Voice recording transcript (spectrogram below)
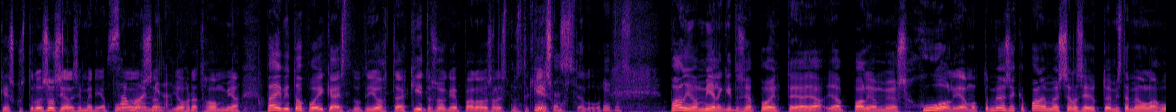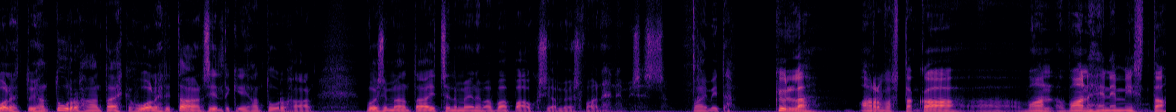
keskustelua sosiaalisen median puolella, jossa johdat hommia. Päivi Topo, Ikäinstituutin johtaja, kiitos oikein paljon osallistumisesta kiitos. keskusteluun. Kiitos. Paljon mielenkiintoisia pointteja ja, ja paljon myös huolia, mutta myös ehkä paljon myös sellaisia juttuja, mistä me ollaan huolehdittu ihan turhaan tai ehkä huolehditaan siltikin ihan turhaan. Voisimme antaa itsellemme enemmän vapauksia myös vanhenemisessa. Vai mitä? Kyllä, arvostakaa äh, van, vanhenemista,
